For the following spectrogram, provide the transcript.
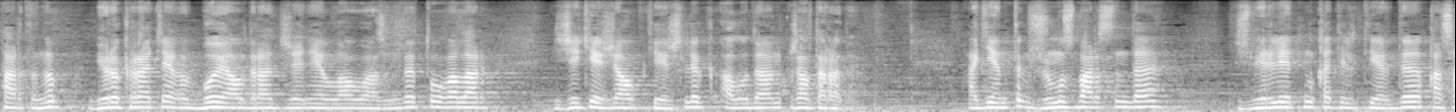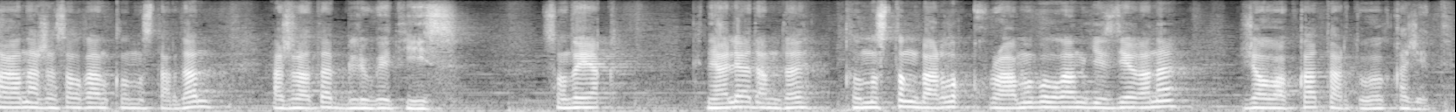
тартынып бюрократияға бой алдырады және лауазымды тұлғалар жеке жауапкершілік алудан жалтарады. Агенттік жұмыс барысында жіберілетін қателіктерді қасағана жасалған қылмыстардан ажырата білуге тиіс. Сондай ақ кінәлі адамды қылмыстың барлық құрамы болған кезде ғана жауапқа тартуы қажет.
